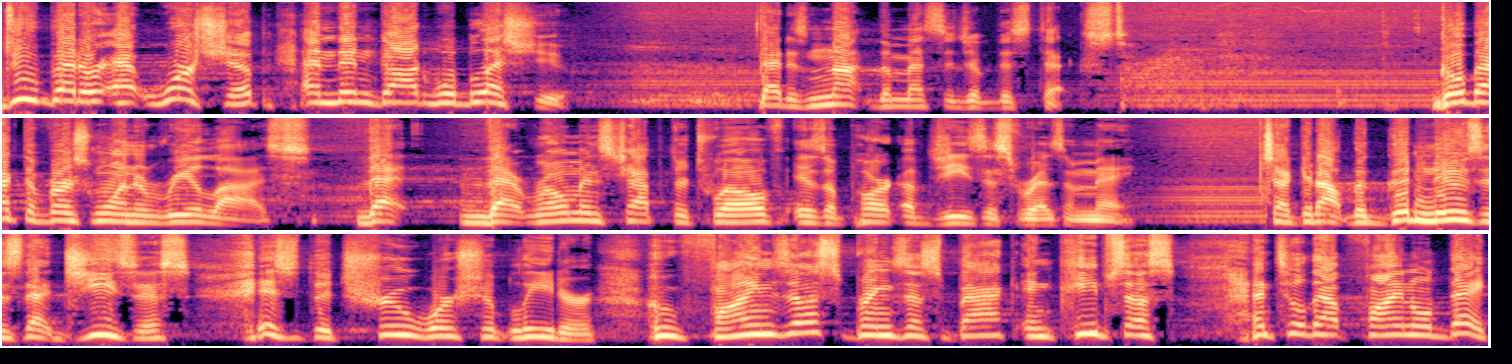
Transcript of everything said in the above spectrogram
do better at worship and then God will bless you. That is not the message of this text. Go back to verse 1 and realize that, that Romans chapter 12 is a part of Jesus' resume. Check it out. The good news is that Jesus is the true worship leader who finds us, brings us back, and keeps us until that final day.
